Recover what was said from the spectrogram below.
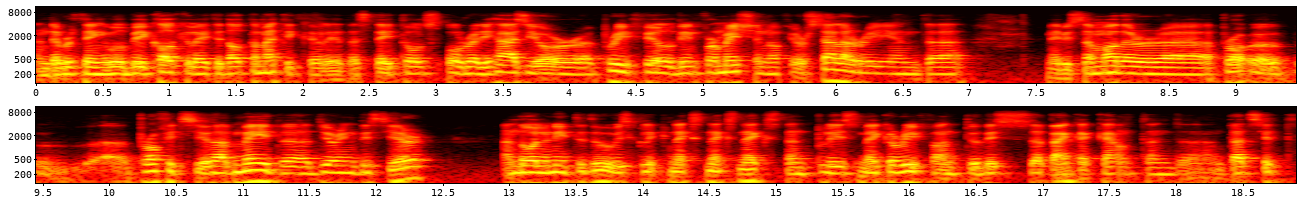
and everything will be calculated automatically. The state also already has your pre-filled information of your salary and maybe some other uh, pro uh, profits you have made uh, during this year. And all you need to do is click next, next, next, and please make a refund to this uh, bank account, and that's it.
